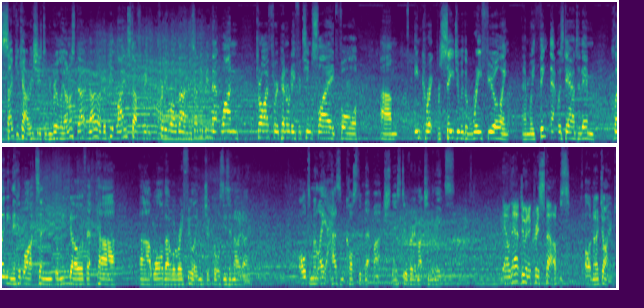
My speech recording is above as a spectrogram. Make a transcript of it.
safety car issues, to be really honest. No, no the pit lane stuff's been pretty well done. There's only been that one drive-through penalty for Tim Slade for um, incorrect procedure with the refueling. And we think that was down to them cleaning the headlights and the window of that car uh, while they were refueling, which of course is a no-no. Ultimately, it hasn't cost them that much. They're still very much in the mix. Now, without doing a Chris Stubbs. Oh, no, don't.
